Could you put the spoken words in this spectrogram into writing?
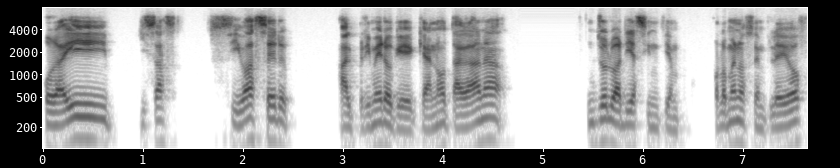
Por ahí, quizás, si va a ser al primero que, anota gana, yo lo haría sin tiempo. Por lo menos en playoff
